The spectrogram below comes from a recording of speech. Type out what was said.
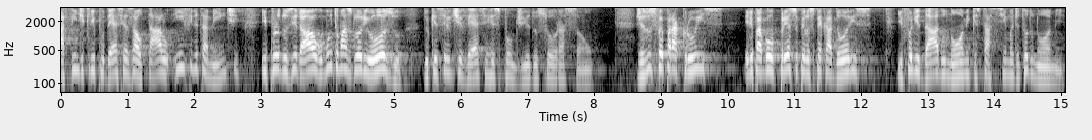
a fim de que ele pudesse exaltá-lo infinitamente e produzir algo muito mais glorioso do que se ele tivesse respondido sua oração. Jesus foi para a cruz, ele pagou o preço pelos pecadores e foi-lhe dado o nome que está acima de todo nome.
